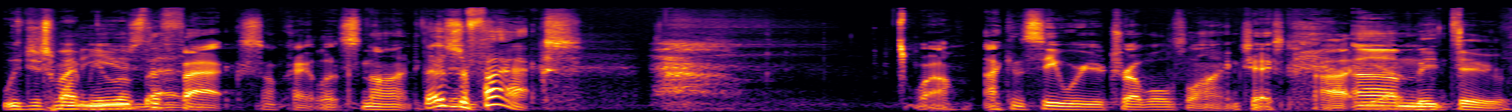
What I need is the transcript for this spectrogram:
we just Might want to use the bad. facts. Okay, let's not. Those are into- facts. Wow, I can see where your trouble is lying, Chase. Uh, yeah, Um, me too.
